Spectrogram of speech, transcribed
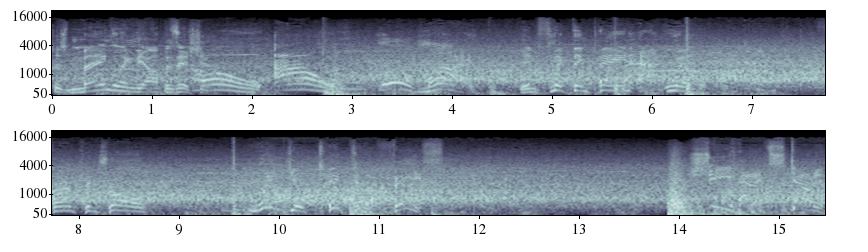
Just mangling the opposition. Oh, ow. Oh, my. Inflicting pain at will. Firm control. Wicked kick to the face. She had it scouted.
